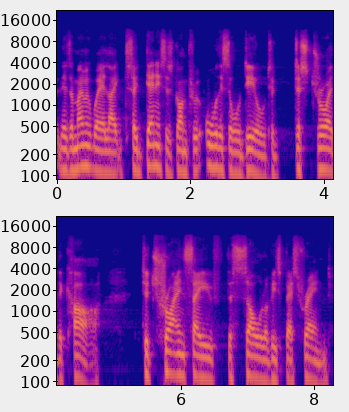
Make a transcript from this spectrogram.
there's a moment where, like, so Dennis has gone through all this ordeal to destroy the car to try and save the soul of his best friend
